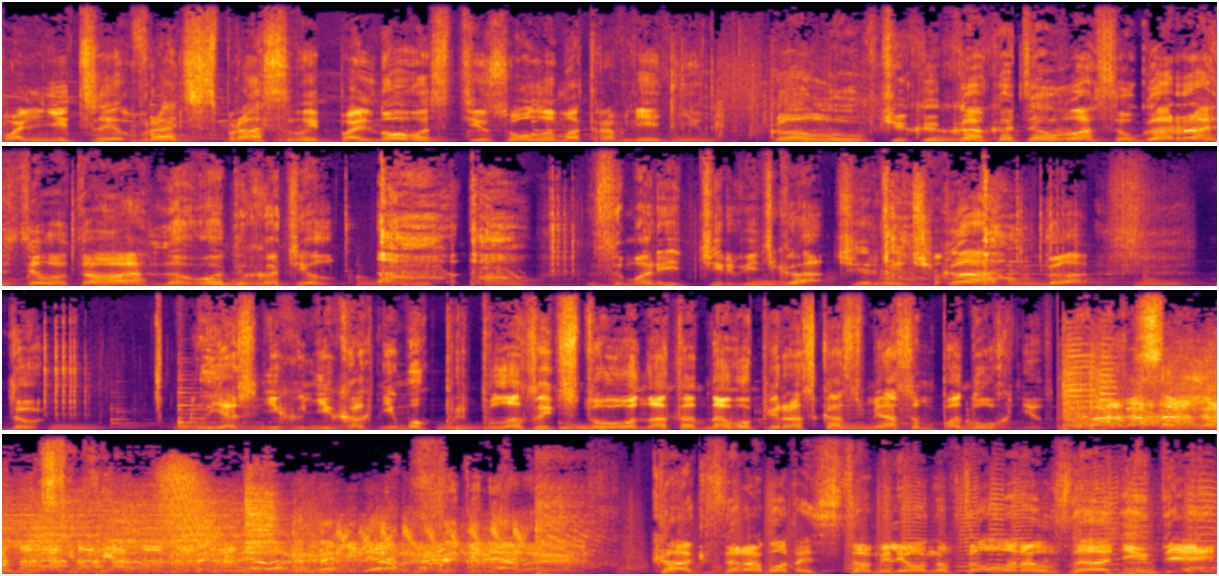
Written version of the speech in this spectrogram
больнице врач спрашивает больного с тяжелым отравлением Голубчик, и как это вас угораздило-то, а? Да вот и хотел заморить червячка Червячка? Да, да но я же никак не мог предположить, что он от одного пирожка с мясом подохнет Как заработать 100 миллионов долларов за один день?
